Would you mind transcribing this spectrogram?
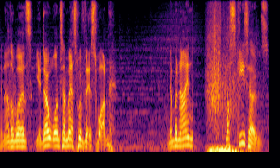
In other words, you don't want to mess with this one. Number 9. Mosquitoes.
